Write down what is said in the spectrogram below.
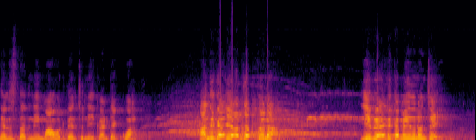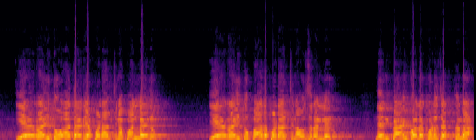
తెలుస్తుంది. నీ మామకు తెలుసు నీకంటే ఎక్కువ. అందుకే ఇవాళ చెప్తున్నా. ఈ వేదిక మీద నుంచి ఏ రైతు ఆధైర్యపడాల్సిన పని లేదు. ఏ రైతు బాధపడాల్సిన అవసరం లేదు. నేను బ్యాంకు వాళ్ళకు కూడా చెప్తున్నా.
